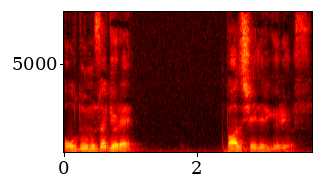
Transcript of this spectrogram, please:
olduğumuza göre bazı şeyleri görüyoruz.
